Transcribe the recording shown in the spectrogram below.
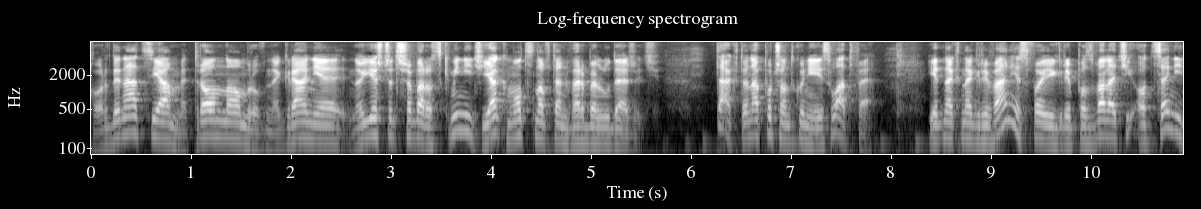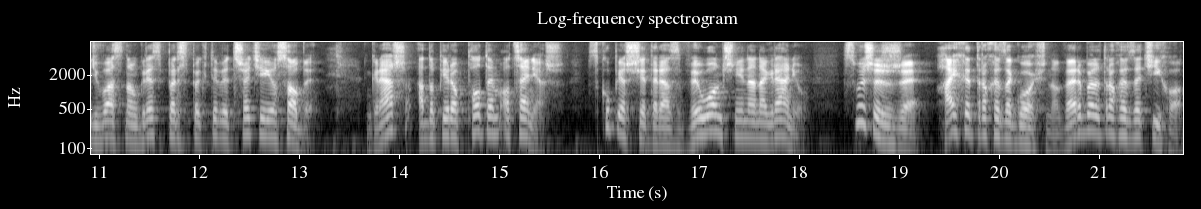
Koordynacja, metronom, równe granie, no i jeszcze trzeba rozkminić, jak mocno w ten werbel uderzyć. Tak, to na początku nie jest łatwe. Jednak nagrywanie swojej gry pozwala ci ocenić własną grę z perspektywy trzeciej osoby. Grasz, a dopiero potem oceniasz. Skupiasz się teraz wyłącznie na nagraniu. Słyszysz, że hi trochę za głośno, werbel trochę za cicho.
